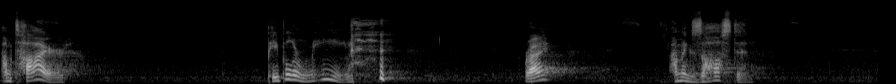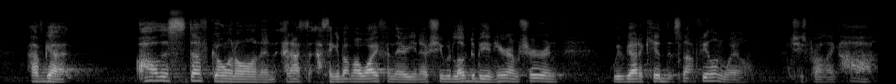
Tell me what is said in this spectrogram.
I'm tired. People are mean. right? I'm exhausted. I've got all this stuff going on. And, and I, th- I, think about my wife in there. You know, she would love to be in here, I'm sure. And we've got a kid that's not feeling well. She's probably like, ah, oh,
